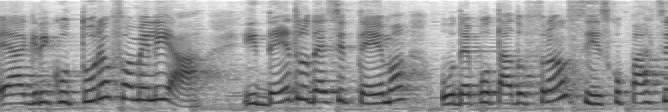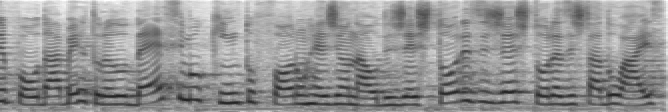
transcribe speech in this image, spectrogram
é a agricultura familiar. E dentro desse tema, o deputado Francisco participou da abertura do 15º Fórum Regional de Gestores e Gestoras Estaduais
